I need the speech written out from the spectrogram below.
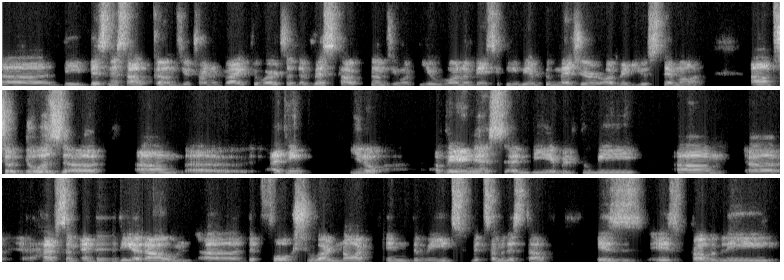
uh, the business outcomes you're trying to drive towards or the risk outcomes you want you want to basically be able to measure or reduce them on. Um, so those, uh, um, uh, I think, you know, awareness and be able to be um, uh, have some empathy around uh, the folks who are not in the weeds with some of this stuff is is probably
